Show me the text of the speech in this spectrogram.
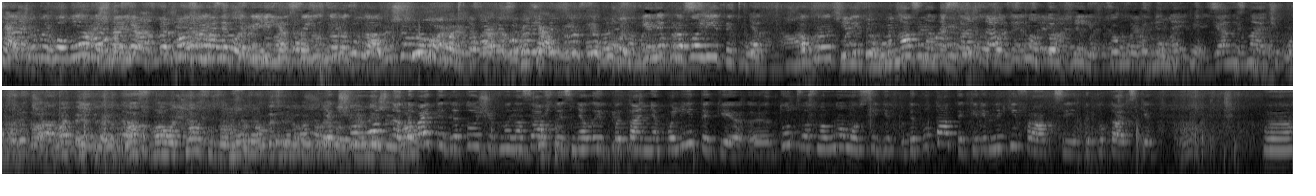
це що ви говорите, я звернулася до мене вчителі абсолютно розказують. І не про політику, а про освіту. У нас на 10 годину торгів в цьому кабінеті. Я не знаю, чи попереджав Давайте, у нас мало часу залишилось, нам 10 хвилин. Якщо можна, давайте для того, щоб ми назавжди зняли питання політики. е, Тут в основному всі діп- депутати, керівники фракцій депутатських. Е,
